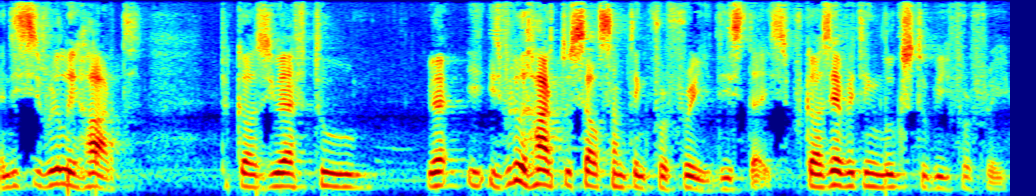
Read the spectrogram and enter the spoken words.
And this is really hard because you have to, you have, it's really hard to sell something for free these days because everything looks to be for free.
